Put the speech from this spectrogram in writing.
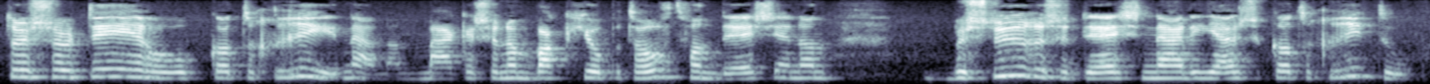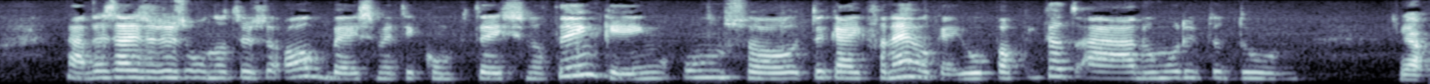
te sorteren op categorieën. Nou, dan maken ze een bakje op het hoofd van Dash en dan besturen ze Dash naar de juiste categorie toe. Nou, dan zijn ze dus ondertussen ook bezig met die computational thinking om zo te kijken van, hé, oké, hoe pak ik dat aan? Hoe moet ik dat doen? Ja,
